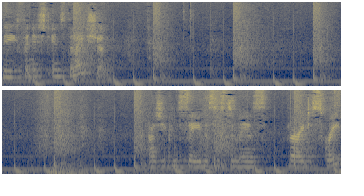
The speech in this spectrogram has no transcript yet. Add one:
The finished installation. As you can see, the system is very discreet.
